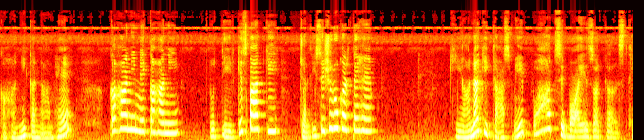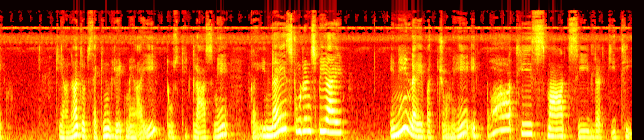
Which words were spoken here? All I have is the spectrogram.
कहानी का नाम है, कहानी में कहानी। तो देर किस बात की? जल्दी से शुरू करते हैं। कियाना की क्लास में बहुत से बॉयज़ और गर्ल्स थे। कियाना जब सेकंड ग्रेड में आई तो उसकी क्लास में कई नए स्टूडेंट्स भी आए। इन्हीं नए बच्चों में एक बहुत ही स्मार्ट सी लड़की थी।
